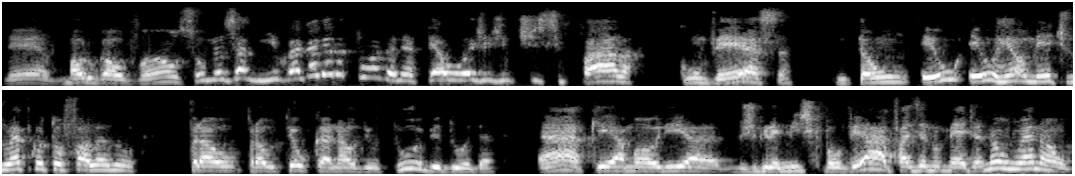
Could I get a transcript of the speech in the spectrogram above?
né? Mauro Galvão, são meus amigos, a galera toda, né? Até hoje a gente se fala, conversa. Então, eu, eu realmente, não é porque eu estou falando para o, o teu canal do YouTube, Duda, ah, que a maioria dos gremistas que vão ver, ah, fazendo média. Não, não é não.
